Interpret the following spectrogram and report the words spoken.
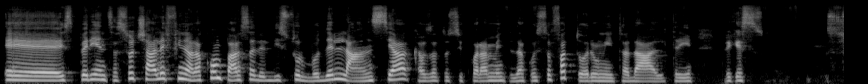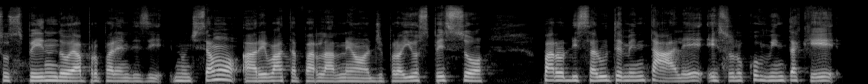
eh, esperienza sociale fino alla comparsa del disturbo dell'ansia, causato sicuramente da questo fattore unito ad altri, perché sospendo e apro parentesi, non ci siamo arrivati a parlarne oggi, però io spesso parlo di salute mentale e sono convinta che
